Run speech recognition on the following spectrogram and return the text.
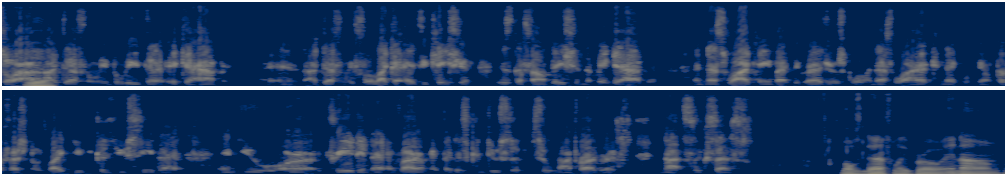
So I, Yeah. I definitely believe that it can happen. And I definitely feel like education is the foundation to make it happen. And that's why I came back to graduate school, and that's why I connect with young professionals like you because you see that and you are creating that environment that is conducive to my progress, not success. Most definitely, bro. And um,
